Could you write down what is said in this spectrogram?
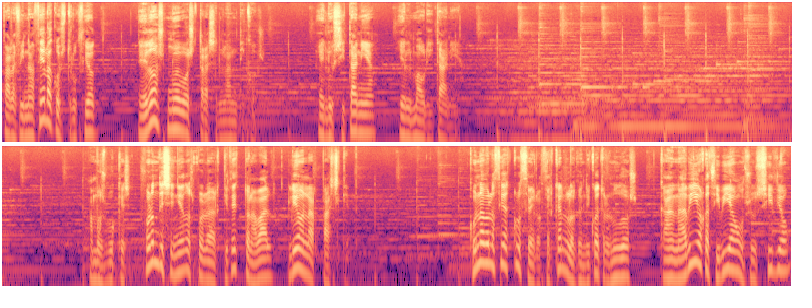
para financiar la construcción de dos nuevos transatlánticos, el Lusitania y el Mauritania. Ambos buques fueron diseñados por el arquitecto naval Leonard Pasquet. Con una velocidad crucero cercana a los 24 nudos, cada navío recibía un subsidio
